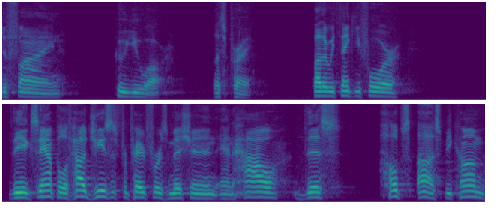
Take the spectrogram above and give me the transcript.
define who you are. Let's pray. Father, we thank you for the example of how Jesus prepared for his mission and how this helps us become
